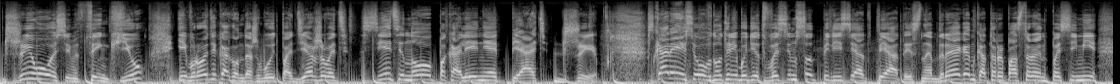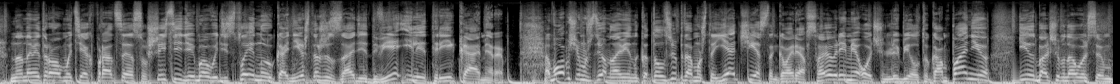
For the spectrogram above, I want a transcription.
G8 ThinQ, и вроде как он даже будет поддерживать сети нового поколения 5G. Скорее всего, внутри будет 855 Snapdragon, который построен по 7-нанометровому техпроцессу, 6-дюймовый дисплей, ну и, конечно же, сзади 2 или 3 камеры. В общем, ждем новинок от LG, потому что я, честно говоря, в свое время очень любил эту компанию и с большим удовольствием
